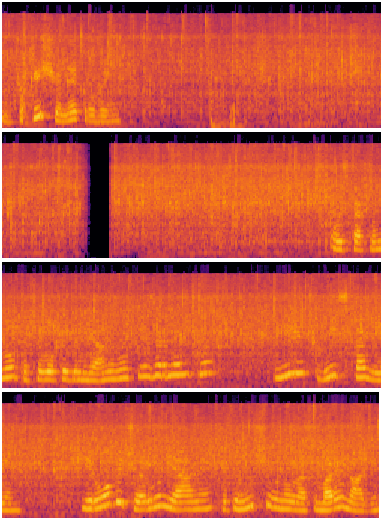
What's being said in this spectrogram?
От Поки що не трогаємо. Ось так воно почало підрум'янувати гарненько і відстає. І робиться рум'яне, тому що воно у нас в маринаді.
